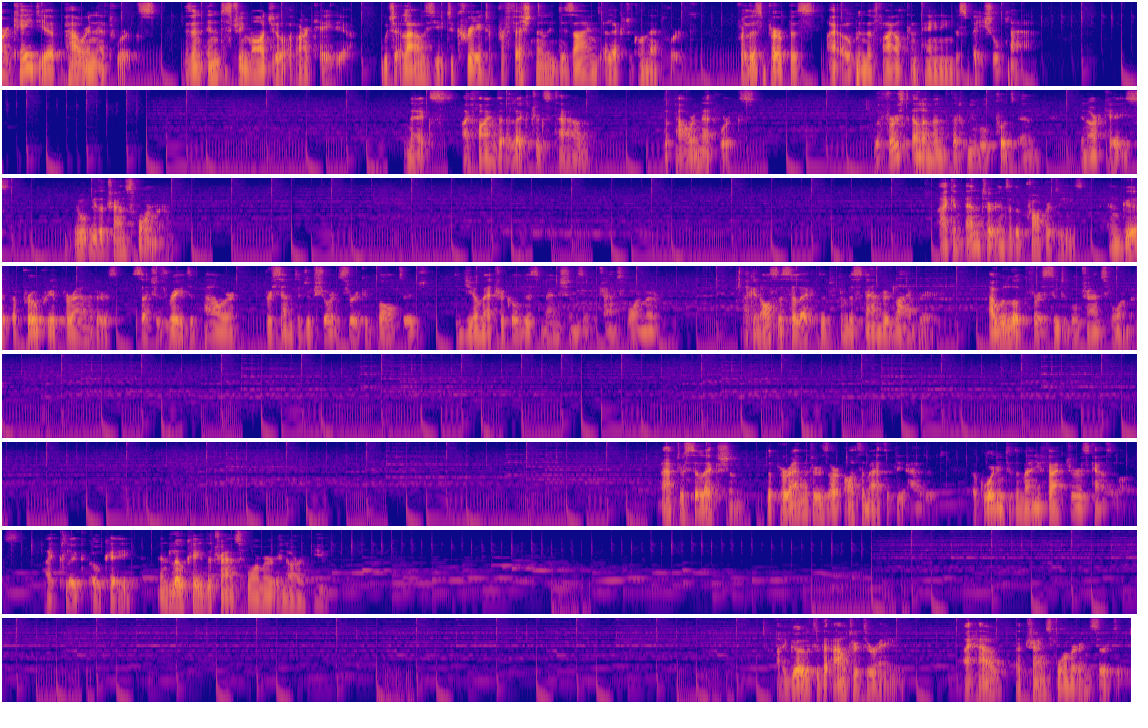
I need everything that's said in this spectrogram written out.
Arcadia Power Networks is an industry module of Arcadia which allows you to create a professionally designed electrical network. For this purpose, I open the file containing the spatial plan. Next, I find the Electrics tab, the Power Networks. The first element that we will put in, in our case, it will be the transformer. I can enter into the properties and give appropriate parameters such as rated power, percentage of short circuit voltage, the geometrical dimensions of the transformer. I can also select it from the standard library. I will look for a suitable transformer. After selection, the parameters are automatically added according to the manufacturer's catalogs. I click OK and locate the transformer in our view. I go to the outer terrain. I have a transformer inserted.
